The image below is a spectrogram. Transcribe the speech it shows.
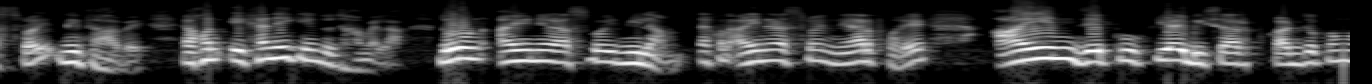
আশ্রয় নিতে হবে। এখন এখানেই কিন্তু ঝামেলা। ধরুন আইনের আশ্রয় নিলাম। এখন আইনের আশ্রয় নেয়ার পরে আইন যে প্রক্রিয়ায় বিচার কার্যক্রম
